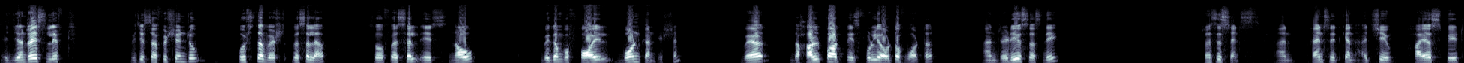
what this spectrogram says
it generates lift which is sufficient to push the vessel up. So, vessel is now become a foilborne condition where the hull part is fully out of water and reduces the resistance and hence it can achieve higher speed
